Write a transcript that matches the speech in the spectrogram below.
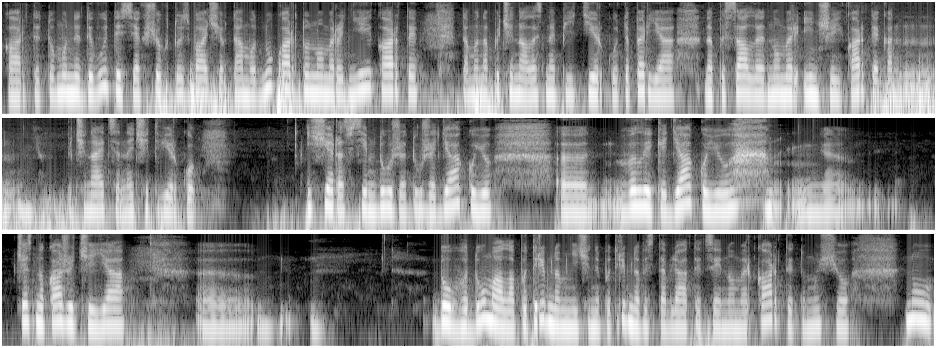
карти. Тому не дивуйтеся, якщо хтось бачив там одну карту, номер однієї карти, там вона починалась на п'ятірку. Тепер я написала номер іншої карти, яка починається на четвірку. І ще раз всім дуже дуже дякую. Е, Велике дякую. Е, Чесно кажучи, я е, довго думала, потрібно мені чи не потрібно виставляти цей номер карти, тому що, ну,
